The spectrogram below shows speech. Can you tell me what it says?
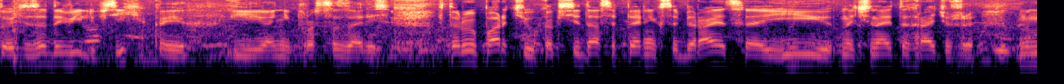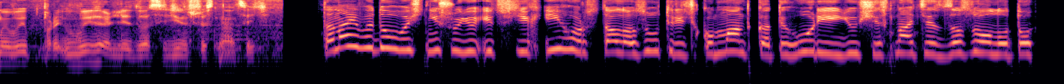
то есть задавили психикой их, и они просто сдались. Вторую партию, как всегда, соперник собирается и начинает играть уже. Но мы вы- выиграли 21-16. Та найвидовищнішою із всіх ігор стала зустріч команд категорії Ю-16 за золото.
